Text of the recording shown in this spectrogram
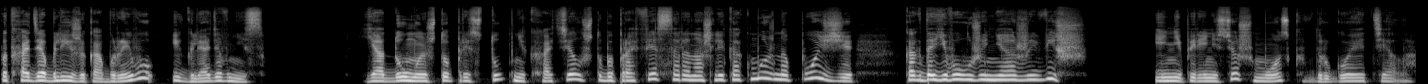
подходя ближе к обрыву и глядя вниз. «Я думаю, что преступник хотел, чтобы профессора нашли как можно позже, когда его уже не оживишь и не перенесешь мозг в другое тело».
